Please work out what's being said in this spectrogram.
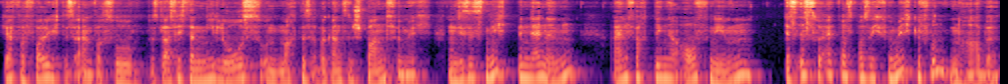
ja verfolge ich das einfach so. Das lasse ich dann nie los und mache das aber ganz entspannt für mich. Und dieses nicht benennen, einfach Dinge aufnehmen, das ist so etwas, was ich für mich gefunden habe.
